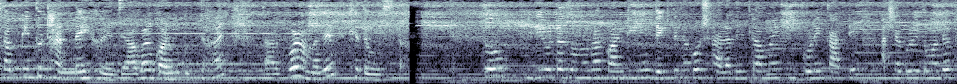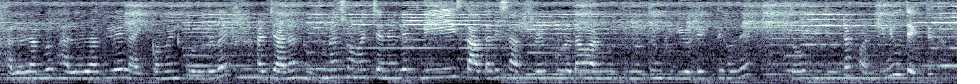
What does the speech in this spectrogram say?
সব কিন্তু ঠান্ডাই হয়ে যায়। আবার গরম করতে হয়, তারপর আমাদের খেতে হয়। তো ভিডিওটা তোমরা কন্টিনিউ দেখতে থাকো, সারাদিনটা আমার কী করে কাটে, আশা করি তোমাদের ভালো লাগবে। ভালো লাগলে লাইক কমেন্ট করে দেবে। আর যারা নতুন আছো আমার চ্যানেলে প্লিজ তাড়াতাড়ি সাবস্ক্রাইব করে দাও আর নতুন নতুন ভিডিও দেখতে হলে। তো ভিডিওটা কন্টিনিউ দেখতে থাকো।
